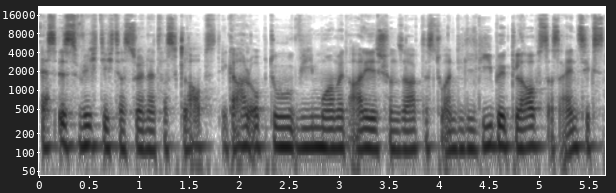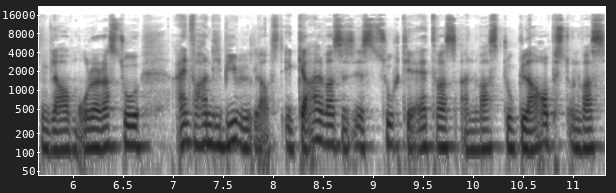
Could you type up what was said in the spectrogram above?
es ist wichtig, dass du an etwas glaubst. Egal, ob du, wie Muhammad Ali es schon sagt, dass du an die Liebe glaubst, als einzigsten Glauben, oder dass du einfach an die Bibel glaubst. Egal, was es ist, such dir etwas, an was du glaubst und was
